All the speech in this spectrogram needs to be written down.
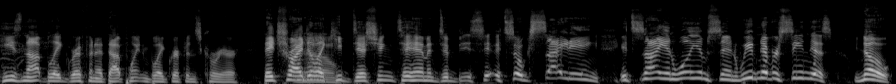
He's not Blake Griffin at that point in Blake Griffin's career. They tried to like keep dishing to him and to be it's so exciting. It's Zion Williamson. We've never seen this. No,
